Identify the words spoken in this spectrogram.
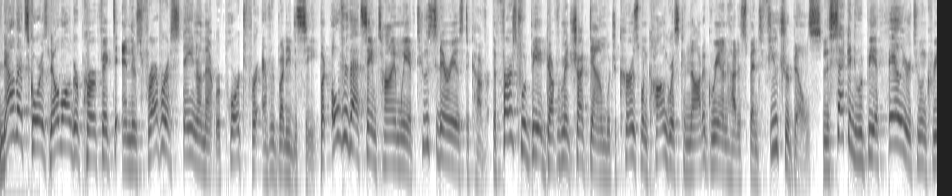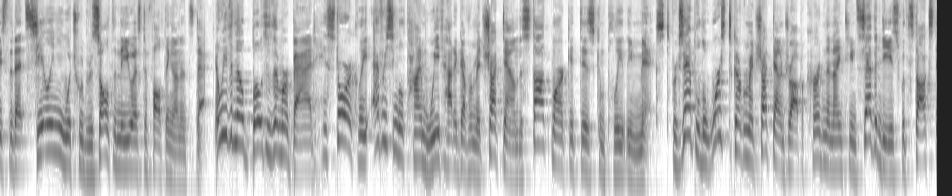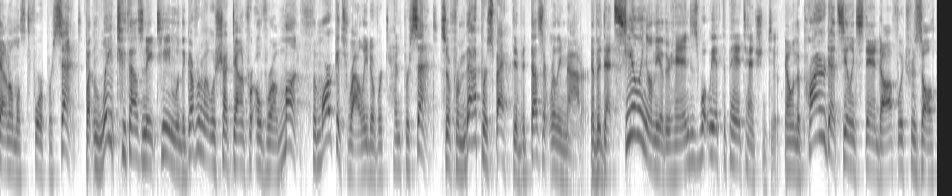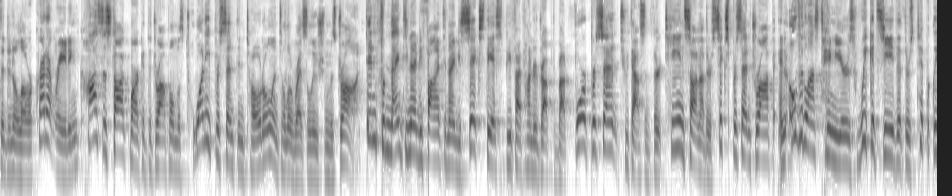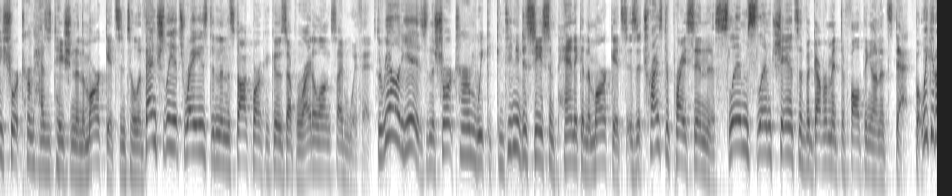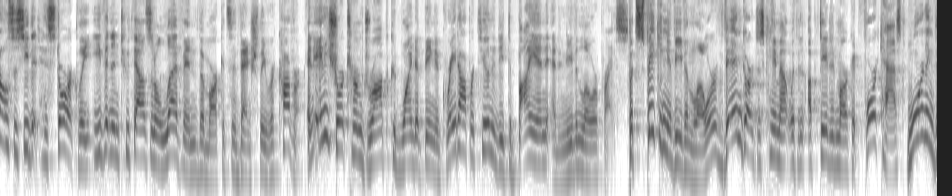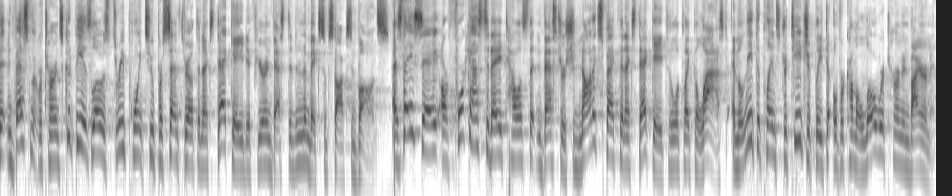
Now that score is no longer perfect, and there's forever a stain on that report for everybody to see. But over that same time, we have two scenarios to cover. The first would be a government shutdown, which occurs when Congress cannot agree on how to spend future bills. And the second would be a failure to increase the debt ceiling, which would result in the U.S. defaulting on its debt. Now, even though both of them are bad, historically, every single time we've had a government shutdown, the stock market is completely mixed. For example, the worst government shutdown drop occurred in the 1970s with stocks down almost 4%. But in late 2018, when the government was shut down for over a month, the markets rallied over 10%. So from that perspective, it doesn't really matter. Now, the debt ceiling, on the other hand, is what we have to pay attention to. Now, in the prior debt ceiling standoff, which resulted in a lower credit rating, caused the stock market to drop almost 20% in total until a resolution was drawn. Then from 1995 to 96, the S&P 500 dropped about 4%, 2013 saw another 6% drop, and over the last 10 years, we could see that there's typically short-term hesitation in the markets until eventually it's raised and then the stock market goes up right alongside with it. The reality is, in the short term, we could continue to see some panic in the markets as it tries to price in a slim, slim chance of a government defaulting on its debt. But we could also see that historically, even in 2011, the markets eventually recover. And any short-term drop could wind up being a great opportunity to buy in at an even lower price. But speaking of even lower, Vanguard just came out with an updated market forecast warning that investment returns could be as low as 3.2% throughout the next decade if you're invested in a mix of stocks and bonds. As they say, our forecasts today tell us that investors should not expect the next decade to look like the last, and they'll need to plan strategically to overcome a low return environment.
